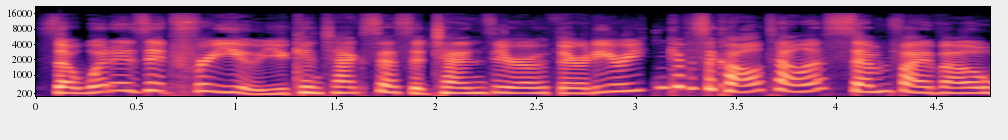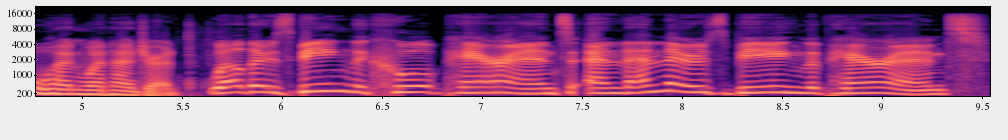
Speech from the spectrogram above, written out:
So, what is it for you? You can text us at 10030 or you can give us a call. Tell us 750 1100. Well, there's being the cool parent, and then there's being the parent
